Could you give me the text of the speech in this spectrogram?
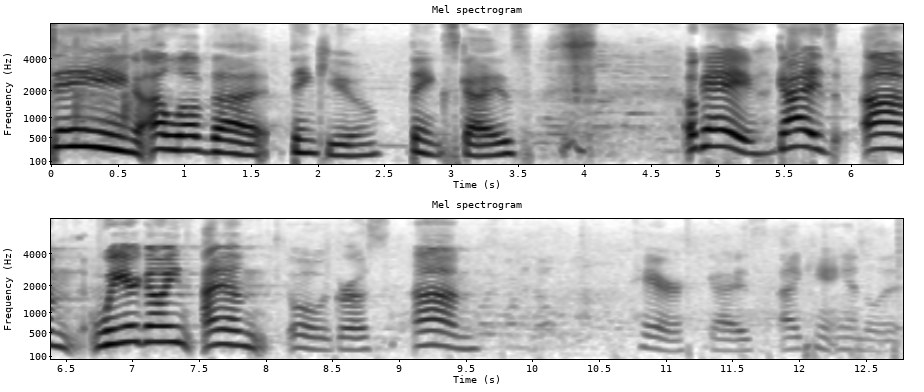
Dang, I love that. Thank you. Thanks, guys. Okay, guys, um, we are going. I am. Oh, gross. Um, hair, guys. I can't handle it.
